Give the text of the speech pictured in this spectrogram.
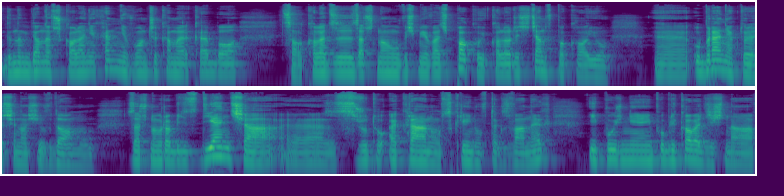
gnębione w szkole niechętnie włączy kamerkę, bo co, koledzy zaczną wyśmiewać pokój, kolory ścian w pokoju, yy, ubrania, które się nosi w domu, zaczną robić zdjęcia yy, z rzutu ekranu, screenów tak zwanych i później publikować gdzieś na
